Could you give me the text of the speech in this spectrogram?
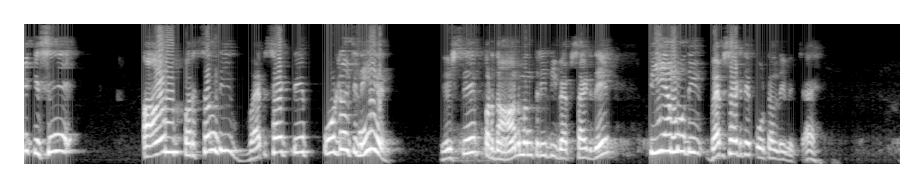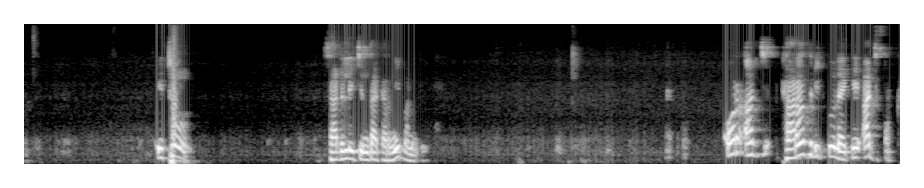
ਇਹ ਕਿਸੇ ਆਮ ਪਰਸਨ ਦੀ ਵੈਬਸਾਈਟ ਦੇ ਪੋਰਟਲ 'ਚ ਨਹੀਂ ਹੈ। ਦੇਸ਼ ਦੇ ਪ੍ਰਧਾਨ ਮੰਤਰੀ ਦੀ ਵੈਬਸਾਈਟ ਦੇ ਪੀਐਮਓ ਦੀ ਵੈਬਸਾਈਟ ਦੇ ਪੋਰਟਲ ਦੇ ਵਿੱਚ ਹੈ। ਇੱਥੋਂ ਸਾਡੇ ਲਈ ਚਿੰਤਾ ਕਰਨੀ ਬਣਦੀ ਔਰ ਅੱਜ 18 ਤਰੀਕ ਤੋਂ ਲੈ ਕੇ ਅੱਜ ਤੱਕ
